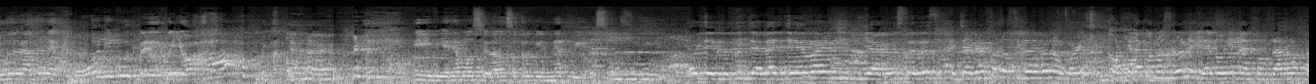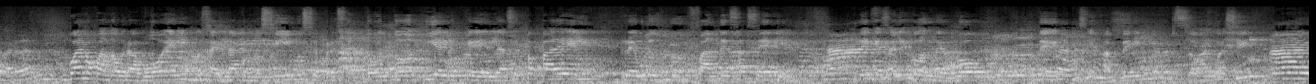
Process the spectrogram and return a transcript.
muy grande de Hollywood, pero dijo yo, ah. y bien emocionados, nosotros bien nerviosos. Oye, entonces ya la llevan y ya ustedes, ¿ya habían conocido a Eva Longoria? No. Porque la conocieron el día de hoy en la alfombra roja, ¿verdad? Bueno, cuando grabó Eli, pues ahí la conocimos, se presentó y todo. Y el que le hace el papá de Eli, Regulo es muy fan de esa serie. Ah. de que sale con The Rock, de, ¿cómo se llama? Bakers o algo así. Ay,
